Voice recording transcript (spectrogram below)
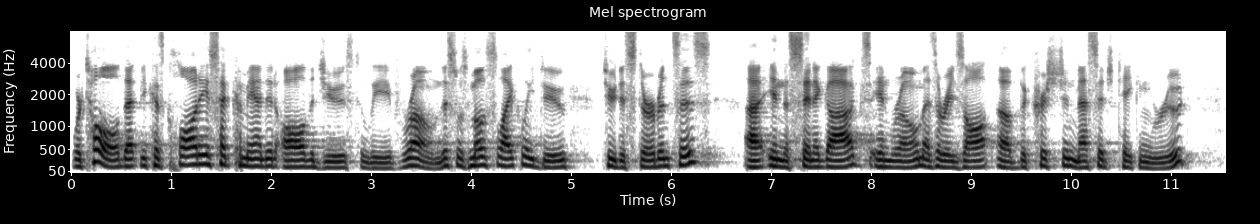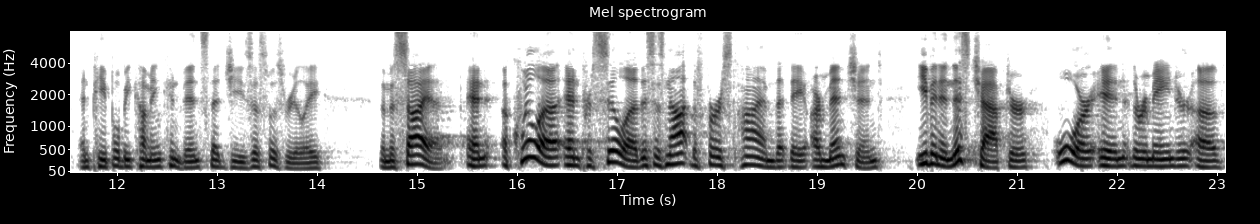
we're told that because Claudius had commanded all the Jews to leave Rome. This was most likely due to disturbances uh, in the synagogues in Rome as a result of the Christian message taking root and people becoming convinced that Jesus was really the Messiah. And Aquila and Priscilla, this is not the first time that they are mentioned, even in this chapter or in the remainder of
